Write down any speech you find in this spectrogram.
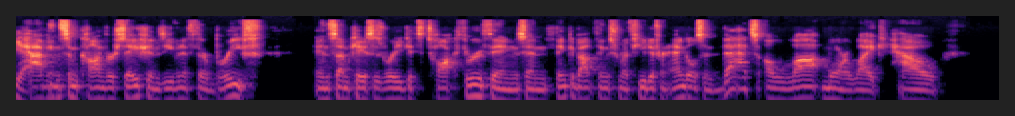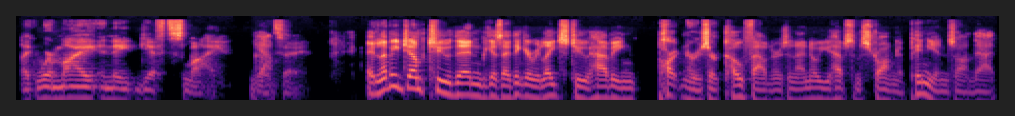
Yeah. having some conversations, even if they're brief. In some cases, where you get to talk through things and think about things from a few different angles, and that's a lot more like how, like where my innate gifts lie. Yeah. would say. And let me jump to then, because I think it relates to having partners or co founders. And I know you have some strong opinions on that.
